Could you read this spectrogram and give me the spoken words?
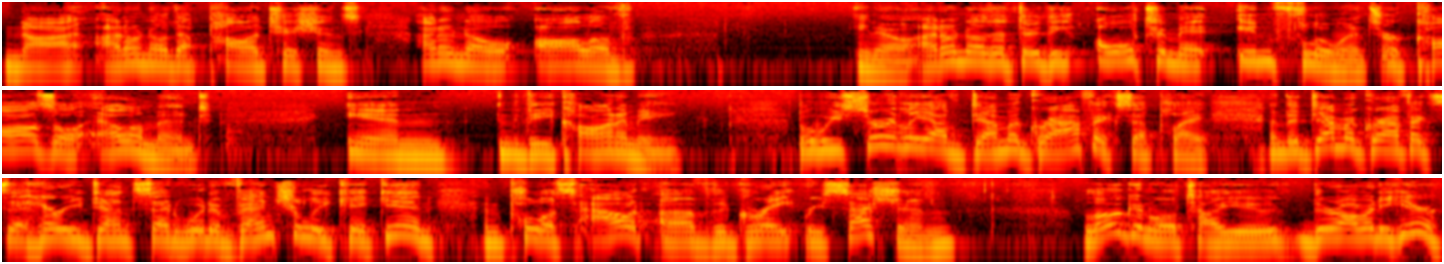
not. I don't know that politicians, I don't know all of you know, I don't know that they're the ultimate influence or causal element in the economy. But we certainly have demographics at play. And the demographics that Harry Dent said would eventually kick in and pull us out of the Great Recession, Logan will tell you they're already here.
